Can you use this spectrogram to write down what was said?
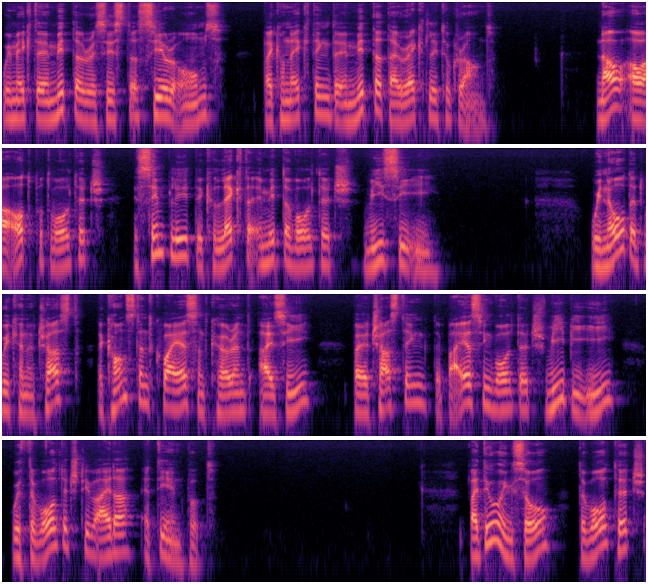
we make the emitter resistor 0 ohms by connecting the emitter directly to ground. Now our output voltage is simply the collector emitter voltage VCE. We know that we can adjust a constant quiescent current IC by adjusting the biasing voltage VBE with the voltage divider at the input. By doing so, the voltage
